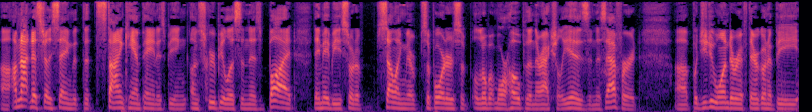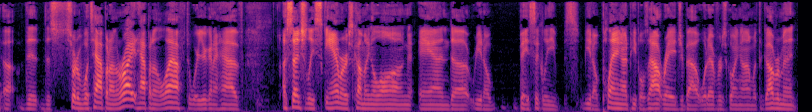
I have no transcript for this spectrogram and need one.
Uh, I'm not necessarily saying that the Stein campaign is being unscrupulous in this, but they may be sort of selling their supporters a, little bit more hope than there actually is in this effort. Uh, but you do wonder if they're going to be uh, the the sort of what's happened on the right happen on the left, where you're going to have essentially scammers coming along and uh, you know basically you know playing on people's outrage about whatever's going on with the government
